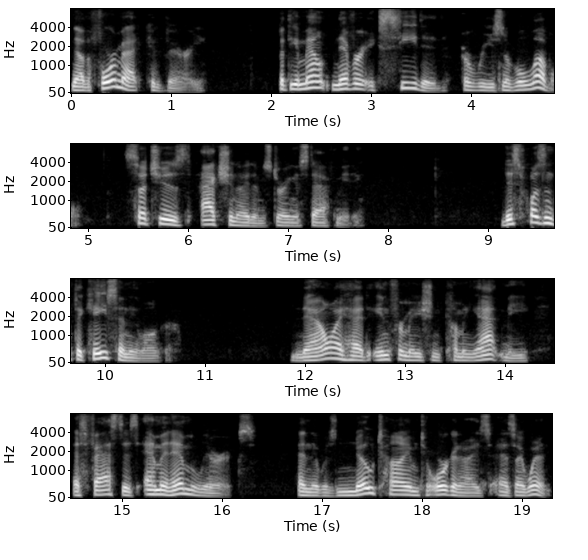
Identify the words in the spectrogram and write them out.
Now, the format could vary, but the amount never exceeded a reasonable level, such as action items during a staff meeting. This wasn't the case any longer. Now I had information coming at me as fast as Eminem lyrics, and there was no time to organize as I went.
